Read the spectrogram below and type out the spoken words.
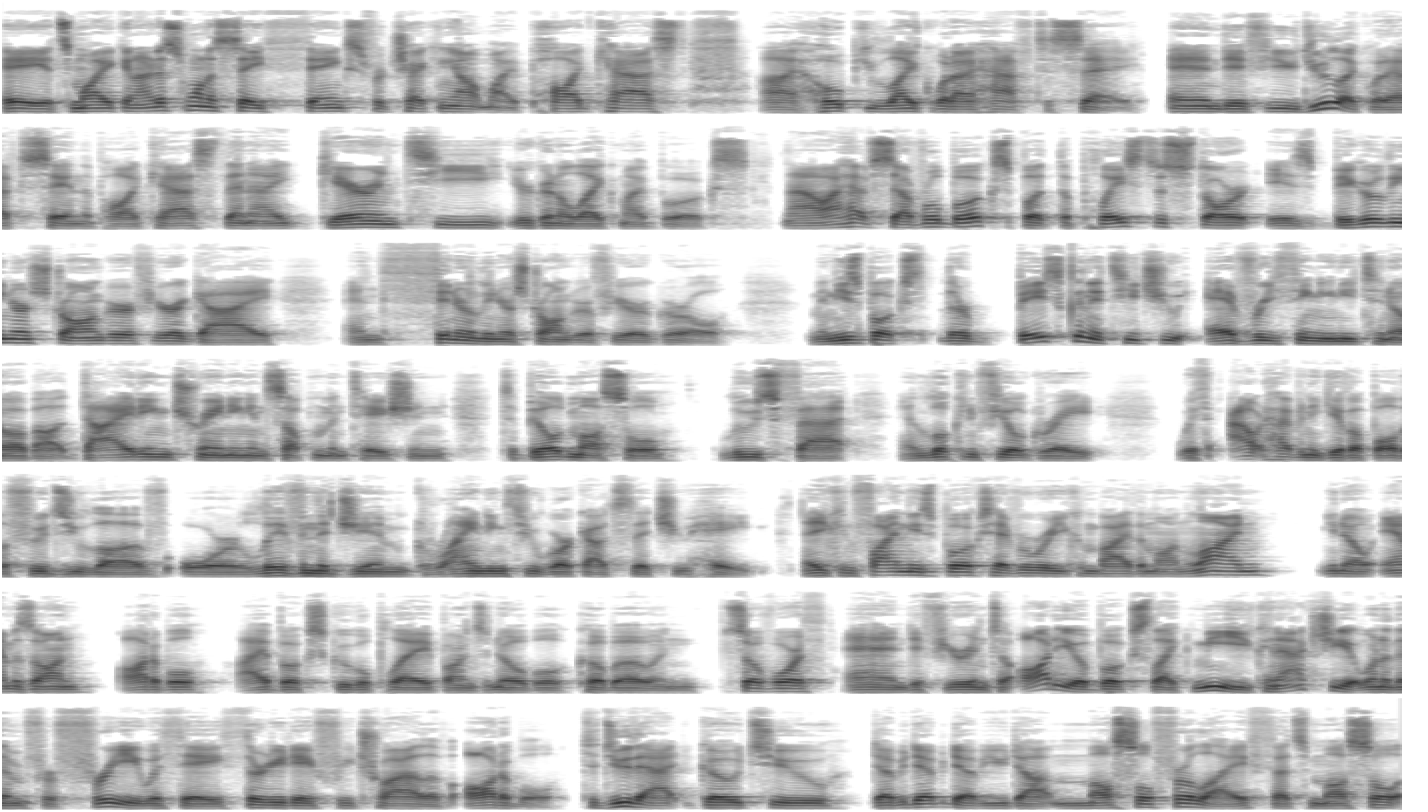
Hey, it's Mike, and I just want to say thanks for checking out my podcast. I hope you like what I have to say. And if you do like what I have to say in the podcast, then I guarantee you're going to like my books. Now, I have several books, but the place to start is Bigger, Leaner, Stronger if you're a guy and Thinner, Leaner, Stronger if you're a girl. I mean, these books, they're basically going to teach you everything you need to know about dieting, training, and supplementation to build muscle, lose fat, and look and feel great without having to give up all the foods you love or live in the gym grinding through workouts that you hate. Now you can find these books everywhere you can buy them online. You know, Amazon, Audible, iBooks, Google Play, Barnes & Noble, Kobo, and so forth. And if you're into audiobooks like me, you can actually get one of them for free with a 30-day free trial of Audible. To do that, go to www.muscleforlife, that's muscle,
